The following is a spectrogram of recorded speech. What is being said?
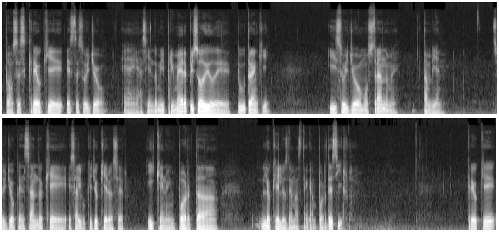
Entonces creo que este soy yo eh, haciendo mi primer episodio de Tú Tranqui y soy yo mostrándome también. Soy yo pensando que es algo que yo quiero hacer y que no importa lo que los demás tengan por decir. Creo que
